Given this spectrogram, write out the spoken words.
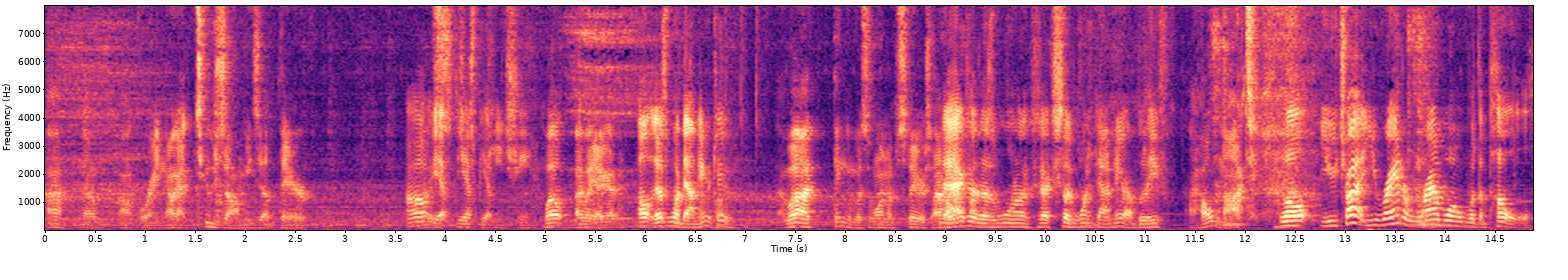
Ah, no. Oh, great. Now I got two zombies up there. Oh, yep, yep, yep. Peachy. Well, oh, wait, I got. Oh, there's one down here too. Well, I think it was the one upstairs. I, No, actually, there's one. Actually one down here, I believe. I hope not. Well, you try. You ran around one with a pole,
